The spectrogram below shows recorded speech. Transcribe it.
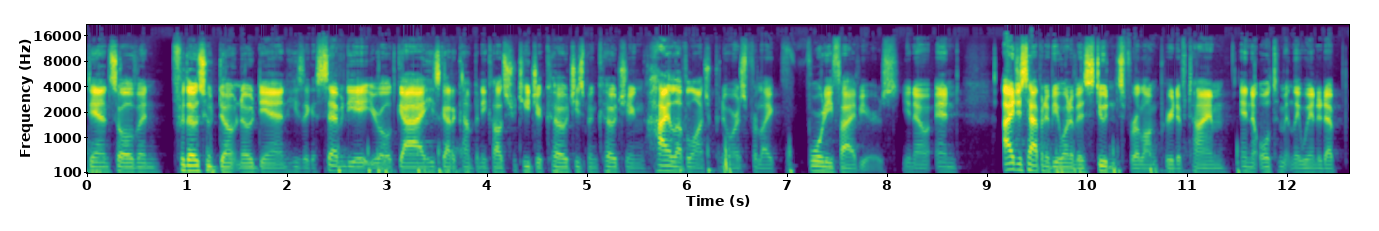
Dan Sullivan. For those who don't know Dan, he's like a 78 year old guy. He's got a company called Strategic Coach. He's been coaching high level entrepreneurs for like 45 years, you know, and I just happened to be one of his students for a long period of time. And ultimately, we ended up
